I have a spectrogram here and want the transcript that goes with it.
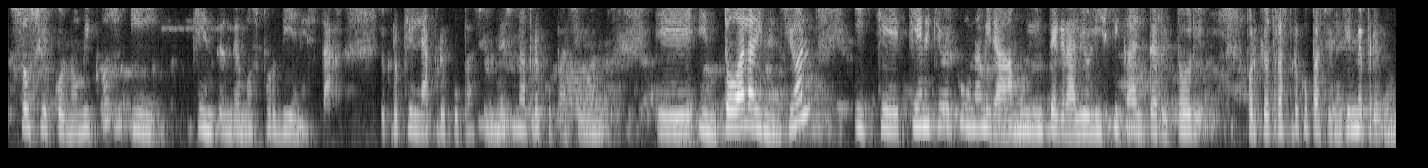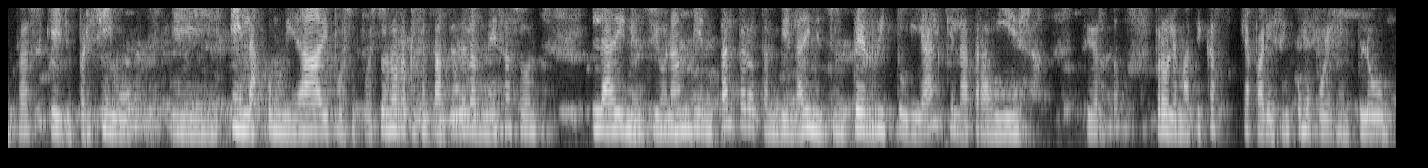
socioeconómicos y que entendemos por bienestar. Yo creo que la preocupación es una preocupación eh, en toda la dimensión y que tiene que ver con una mirada muy integral y holística del territorio, porque otras preocupaciones, y me preguntas, que yo percibo eh, en la comunidad y por supuesto en los representantes de las mesas son la dimensión ambiental, pero también la dimensión territorial que la atraviesa. ¿Cierto? Problemáticas que aparecen como por ejemplo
